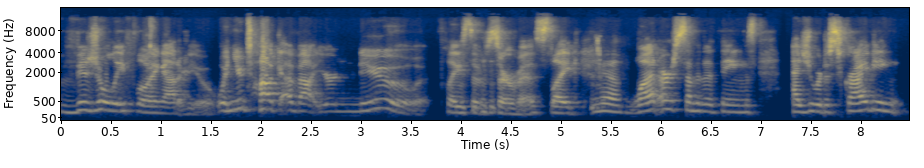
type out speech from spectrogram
visually flowing out of you when you talk about your new place of service. Like, yeah. what are some of the things as you were describing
